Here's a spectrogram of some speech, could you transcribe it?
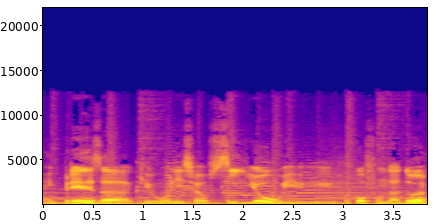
a empresa que o Onísio é o CEO e, e cofundador,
